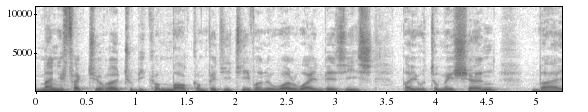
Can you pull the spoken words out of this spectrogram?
manufacturers to become more competitive on a worldwide basis by automation, by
